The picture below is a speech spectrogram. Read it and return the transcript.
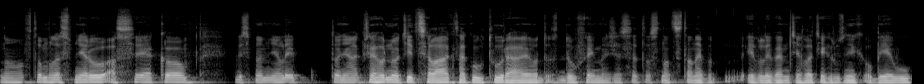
no, v tomhle směru asi jako bychom měli to nějak přehodnotit celá ta kultura. Jo. Doufejme, že se to snad stane i vlivem těchto těch různých objevů.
